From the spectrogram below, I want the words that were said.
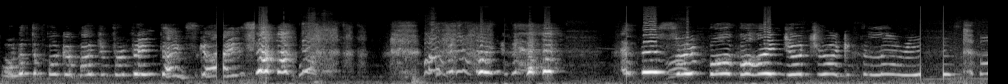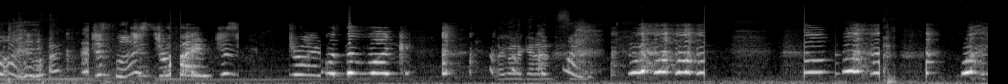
to fuck up at your propane tanks, guys! They're so far behind your truck, it's hilarious! What? Just, What? just drive, just drive, what the fuck? I gotta get out. what the What?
